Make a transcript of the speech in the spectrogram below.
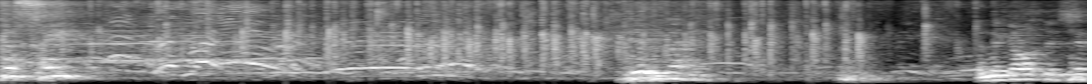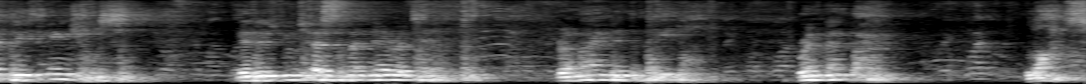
to save. And the God that sent these angels in his New Testament narrative reminded the people, remember Lot's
